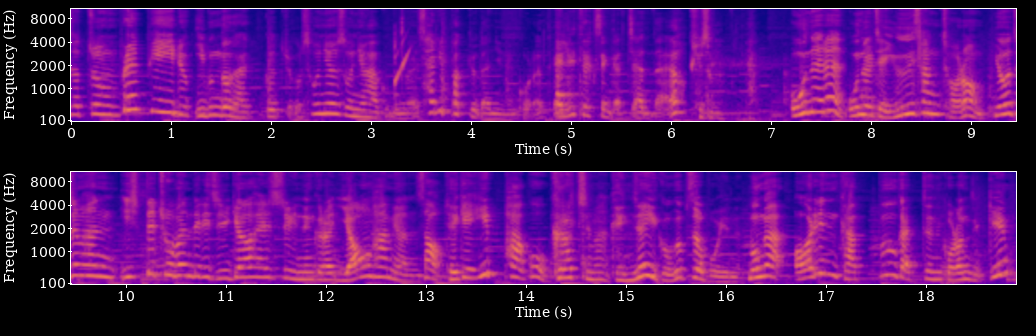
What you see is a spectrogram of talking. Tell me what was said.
저 좀 preppy look 입은 것 같고 조금 소녀소녀하고 뭔가 사립학교 다니는 거라 엘리트 학생 같지 않나요? 죄송합니다. 오늘은 오늘 제 의상처럼 요즘 한 20대 초반들이 즐겨 할 수 있는 그런 young하면서 되게 hip하고 그렇지만 굉장히 고급져 보이는 뭔가 어린 갑부 같은 그런 느낌?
